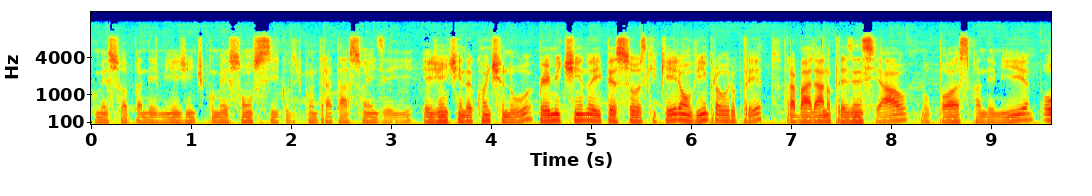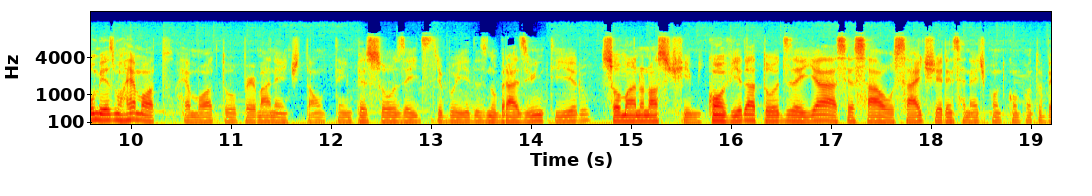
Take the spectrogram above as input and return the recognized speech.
começou a pandemia, a gente começou um ciclo de contratações aí e a gente ainda continua, permitindo aí pessoas que queiram vir para Ouro Preto, trabalhar no presencial, no pós-pandemia, ou mesmo remoto, remoto permanente. Então tem pessoas aí distribuídas no Brasil inteiro, somando o nosso time. Convido a todos aí a acessar o site gerencianet.com.br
